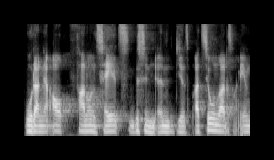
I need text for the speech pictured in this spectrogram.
wo dann ja auch Funnel und Sales ein bisschen die Inspiration war, dass man eben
